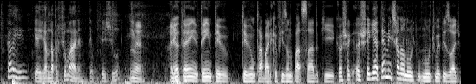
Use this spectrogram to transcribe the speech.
ficar aí. Porque aí já não dá pra filmar, né? O tempo fechou. É. Aí Eu tem- tenho, tem, teve, teve um trabalho que eu fiz ano passado que, que eu, che- eu cheguei até a mencionar no, no último episódio.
